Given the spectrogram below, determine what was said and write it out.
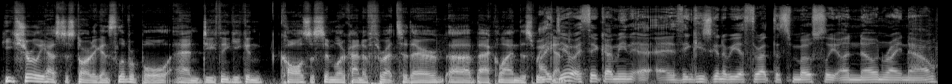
He surely has to start against Liverpool, and do you think he can cause a similar kind of threat to their uh, back line this weekend? I do. I think. I mean, I I think he's going to be a threat that's mostly unknown right now.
